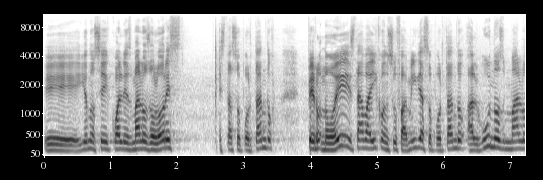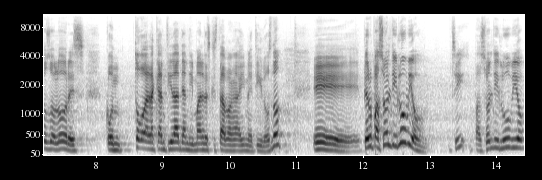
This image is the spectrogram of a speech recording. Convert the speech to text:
yo no sé cuáles malos olores está soportando, pero Noé estaba ahí con su familia soportando algunos malos dolores con toda la cantidad de animales que estaban ahí metidos, ¿no? Eh, pero pasó el diluvio, ¿sí? Pasó el diluvio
